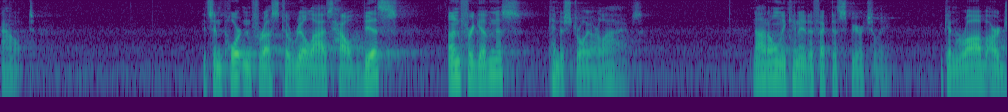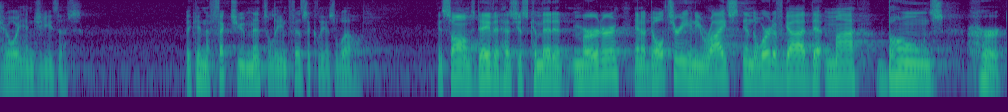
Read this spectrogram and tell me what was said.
out. It's important for us to realize how this unforgiveness can destroy our lives. Not only can it affect us spiritually, it can rob our joy in Jesus, but it can affect you mentally and physically as well. In Psalms, David has just committed murder and adultery, and he writes in the Word of God that my bones hurt.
